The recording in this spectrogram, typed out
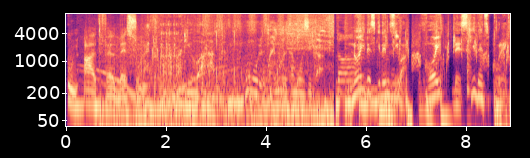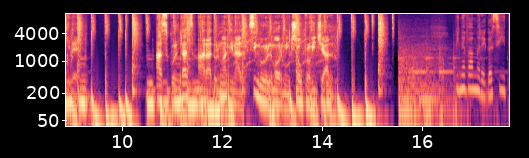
Un alt fel de sunet. Radio Arad. Mult mai multă muzică. Noi deschidem ziua. Voi deschideți urechile. Ascultați Aradul Matinal, singurul morning show provincial. Bine v-am regăsit!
